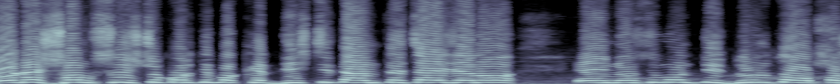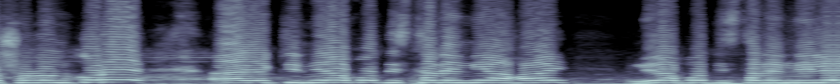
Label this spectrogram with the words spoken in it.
রোডের সংশ্লিষ্ট কর্তৃপক্ষের দৃষ্টিতে আনতে চাই যেন এই নসিমনটি দ্রুত অপসারণ করে একটি নিরাপদ স্থানে নেওয়া হয়। নিরাপদ স্থানে নিলে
